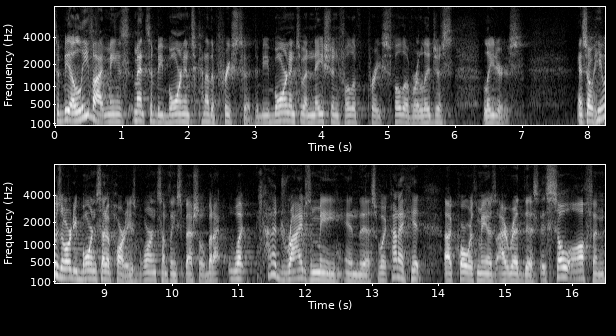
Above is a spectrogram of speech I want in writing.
to be a Levite means meant to be born into kind of the priesthood, to be born into a nation full of priests, full of religious leaders. And so he was already born set apart. He was born something special. But I, what kind of drives me in this, what kind of hit a core with me as I read this, is so often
